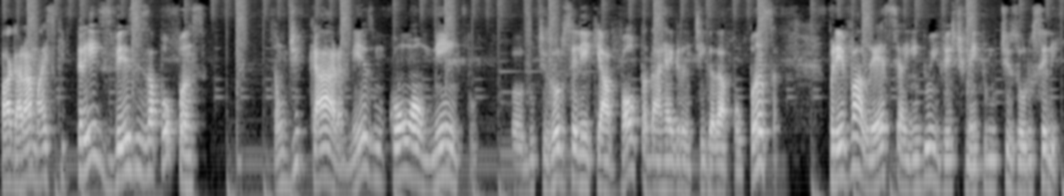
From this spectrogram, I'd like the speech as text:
pagará mais que três vezes a poupança. Então, de cara, mesmo com o aumento do Tesouro Selic e a volta da regra antiga da poupança, prevalece ainda o investimento no Tesouro Selic.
